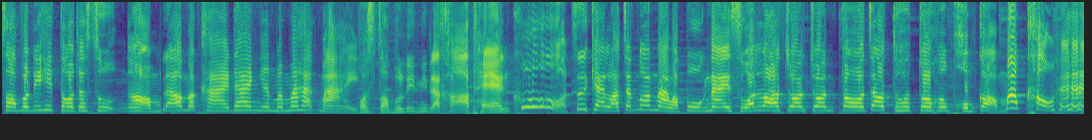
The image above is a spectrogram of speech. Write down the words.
สตรอเบอรี่ที่โตจนสุกงอม แล้วเอามาขายได้เงินมามากมายเพราะสตรอเบอรี่นี่ราคาแพงโคตรซื้อแครอทจำนวนมากมาปลูกในสวนรอจนจนโตเจ้าตัวโตของผมก็มับเข้าให้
